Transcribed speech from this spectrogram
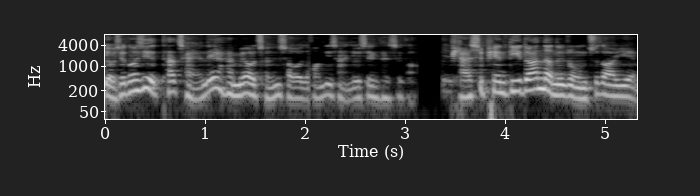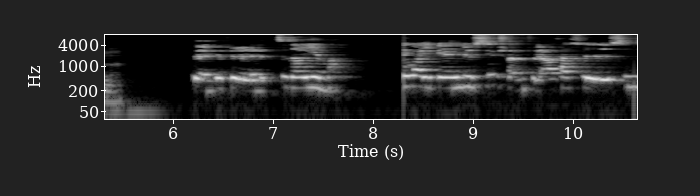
有些东西它产业链还没有成熟，房地产就先开始搞，还是偏低端的那种制造业嘛。对，就是制造业嘛。另外一边就是新城，主要它是新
